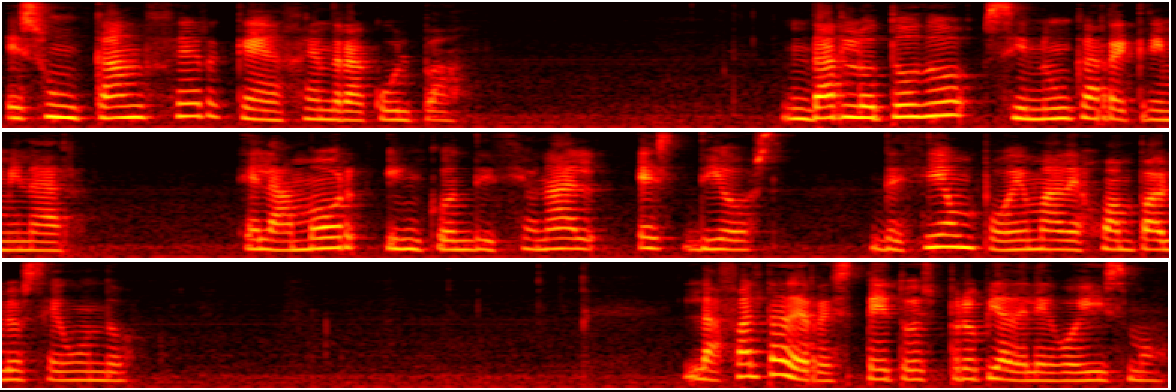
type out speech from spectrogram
es un cáncer que engendra culpa. Darlo todo sin nunca recriminar. El amor incondicional es Dios, decía un poema de Juan Pablo II. La falta de respeto es propia del egoísmo.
